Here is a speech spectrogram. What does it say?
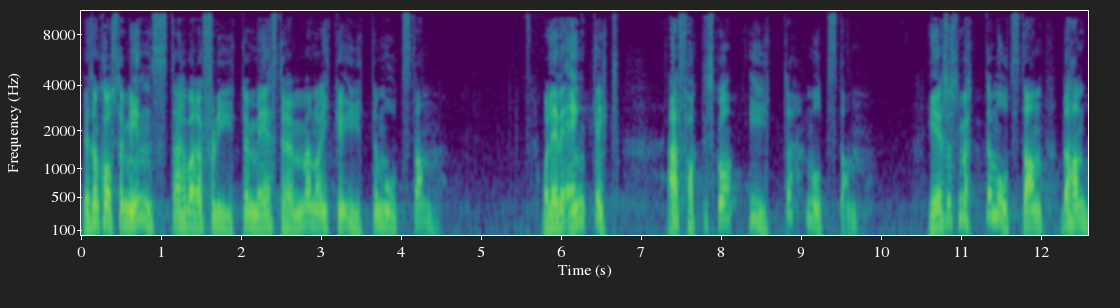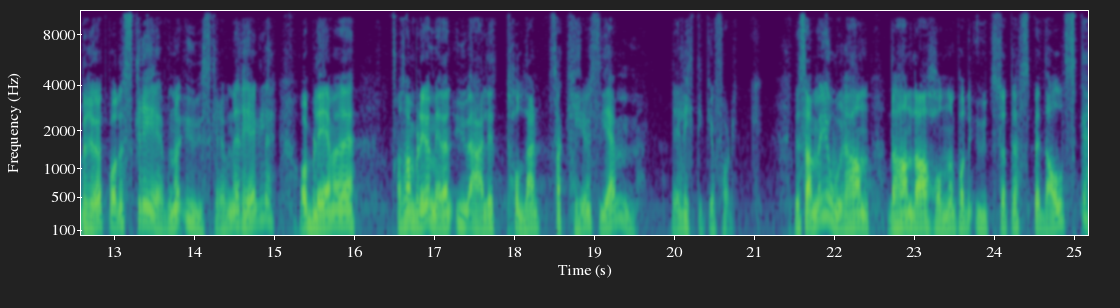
Det som koster minst, er å bare flyte med strømmen og ikke yte motstand. Å leve enkelt er faktisk å yte motstand. Jesus møtte motstand da han brøt både skrevne og uskrevne regler. og ble med det, altså Han ble jo med den uærlige tolleren Sakkeus hjem. Det likte ikke folk. Det samme gjorde han da han la hånden på det utstøtte spedalske.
